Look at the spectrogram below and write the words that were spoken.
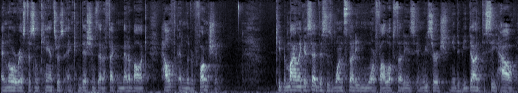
and lower risk for some cancers and conditions that affect metabolic health and liver function. Keep in mind, like I said, this is one study, more follow up studies and research need to be done to see how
